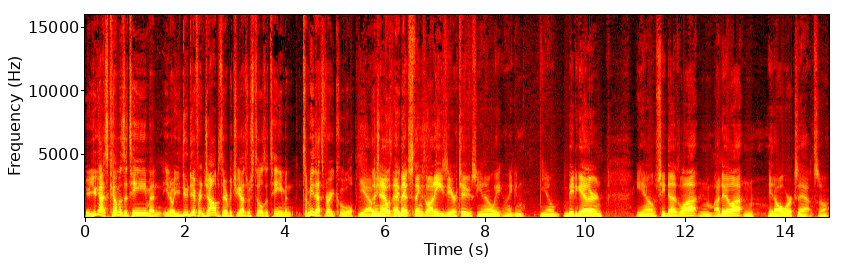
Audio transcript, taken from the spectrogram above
You, you guys come as a team, and you know, you do different jobs there, but you guys are still as a team. And to me, that's very cool. Yeah, I that mean that, both that makes things a lot easier too. So you know we we can you know be together and you know she does a lot and I do a lot and it all works out. So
